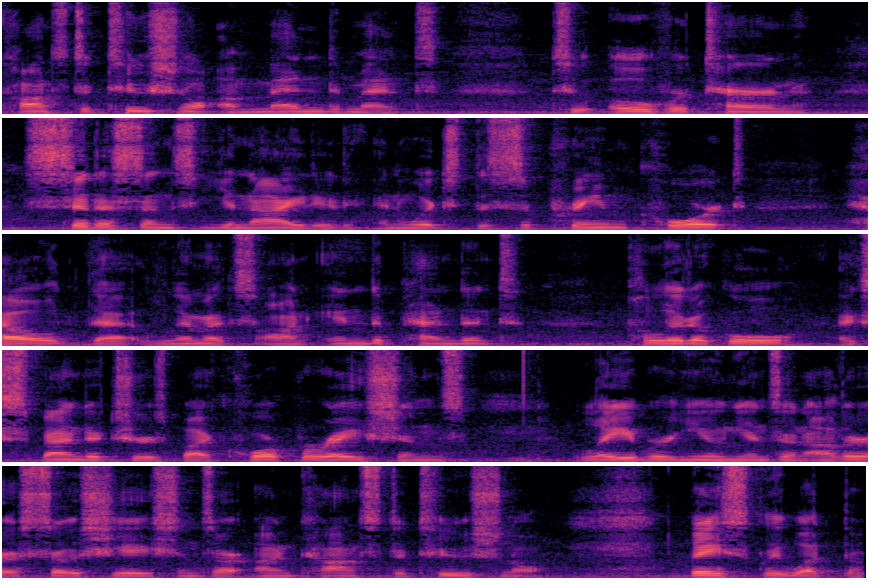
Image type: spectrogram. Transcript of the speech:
constitutional amendment to overturn Citizens United, in which the Supreme Court held that limits on independent political expenditures by corporations, labor unions, and other associations are unconstitutional. Basically, what the,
